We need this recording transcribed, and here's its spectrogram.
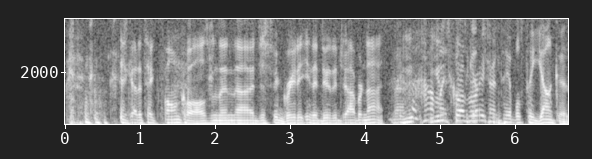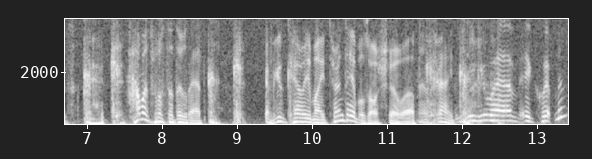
He's got to take phone calls and then uh, just agree to either do the job or not. How am I Huge supposed to get turntables to Yonkers? How am I supposed to do that? If you carry my turntables, I'll show up. That's right. Do you have equipment?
